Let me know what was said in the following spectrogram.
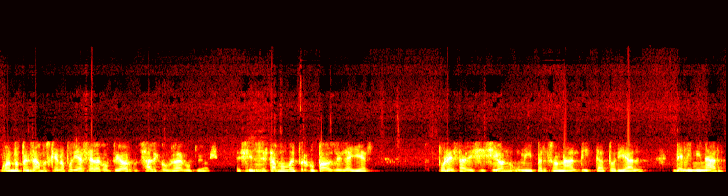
Cuando pensamos que no podía ser algo peor, sale con algo peor. Es decir, estamos muy preocupados desde ayer por esta decisión unipersonal, dictatorial, de eliminar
